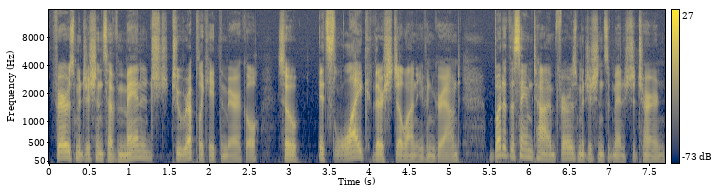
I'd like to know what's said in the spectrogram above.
Pharaoh's magicians have managed to replicate the miracle, so it's like they're still on even ground. But at the same time, Pharaoh's magicians have managed to turn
